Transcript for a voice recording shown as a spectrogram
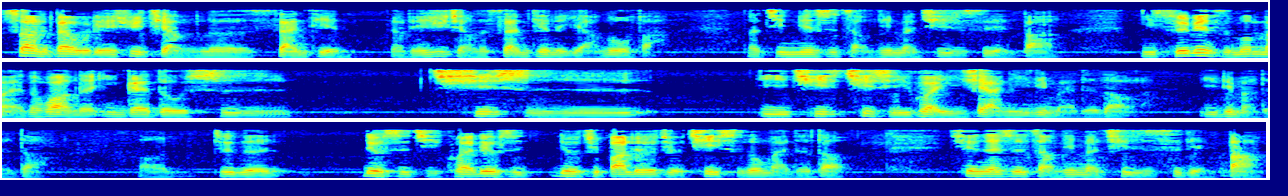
上礼拜我连续讲了三天啊，连续讲了三天的亚诺法，那今天是涨停板七十四点八。你随便怎么买的话呢，应该都是七十一七七十一块以下，你一定买得到了，一定买得到啊！这个六十几块，六十六七八六九七十都买得到。现在是涨停板七十四点八。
